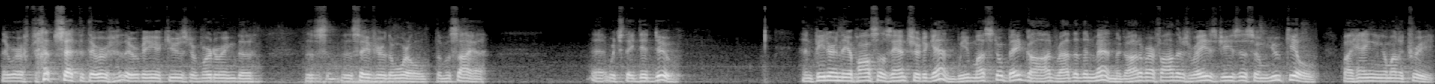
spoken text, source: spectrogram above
They were upset that they were, they were being accused of murdering the, the, the Savior of the world, the Messiah uh, which they did do. And Peter and the apostles answered again, We must obey God rather than men. The God of our fathers raised Jesus, whom you killed by hanging him on a tree.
